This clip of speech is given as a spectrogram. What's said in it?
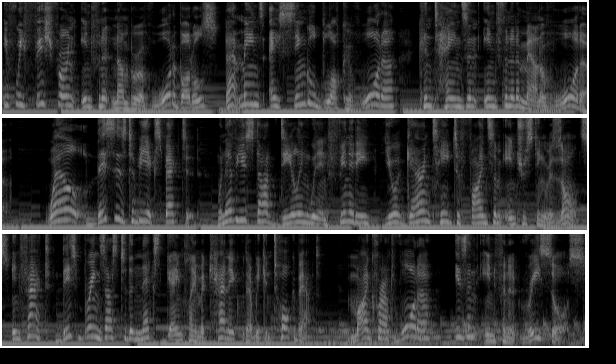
if we fish for an infinite number of water bottles, that means a single block of water contains an infinite amount of water. Well, this is to be expected. Whenever you start dealing with infinity, you are guaranteed to find some interesting results. In fact, this brings us to the next gameplay mechanic that we can talk about. Minecraft water is an infinite resource.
